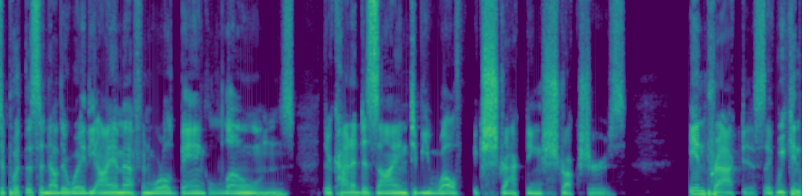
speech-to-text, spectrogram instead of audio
to put this another way, the IMF and World Bank loans, they're kind of designed to be wealth extracting structures. in practice. Like we can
